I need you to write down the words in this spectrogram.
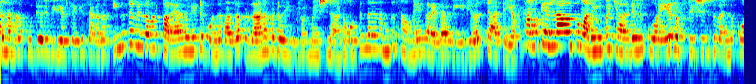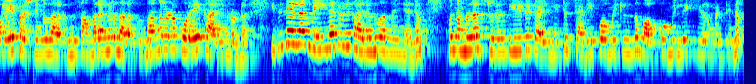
എല്ലാവർക്കും നമ്മുടെ പുതിയൊരു വീഡിയോയിലേക്ക് സ്വാഗതം. ഇന്നത്തെ വീഡിയോ നമ്മൾ പറയാൻ വേണ്ടിയിട്ട് പോകുന്നത് വളരെ പ്രധാനപ്പെട്ട ഒരു ഇൻഫർമേഷൻ ആണ്. ഒട്ടും തന്നെ നമുക്ക് സമയം കളയേണ്ട വീഡിയോ സ്റ്റാർട്ട് ചെയ്യാം. നമുക്ക് എല്ലാവർക്കും അറിയാം ഇപ്പോൾ കാനഡയിൽ കുറേ റെസ്ട്രിക്ഷൻസ് വരുന്നു കുറേ പ്രശ്നങ്ങൾ നടക്കുന്നു സമരങ്ങൾ നടക്കുന്നു അങ്ങനെയുള്ള കുറേ കാര്യങ്ങളുണ്ട്. ഇതിന്റെ എല്ലാം മെയിനായിട്ടൊരു കാര്യം എന്ന് പറഞ്ഞു കഴിഞ്ഞാൽ ഇപ്പോൾ നമ്മൾ സ്റ്റുഡന്റ് പീരീഡ് കഴിഞ്ഞിട്ട് സ്റ്റഡി പെർമിറ്റിൽ നിന്ന് വർക്ക് പെർമിറ്റിലേക്ക് കയറുമ്പോഴത്തേനും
